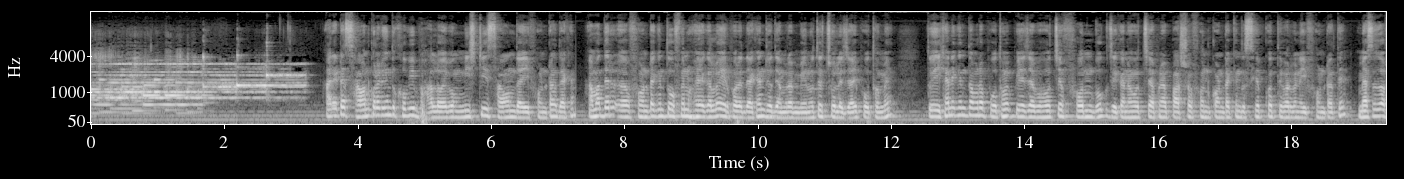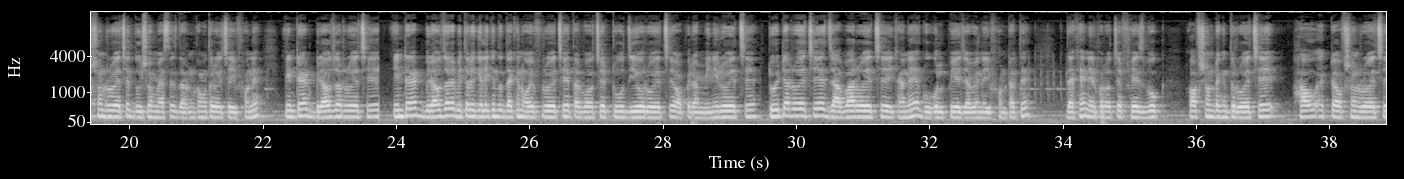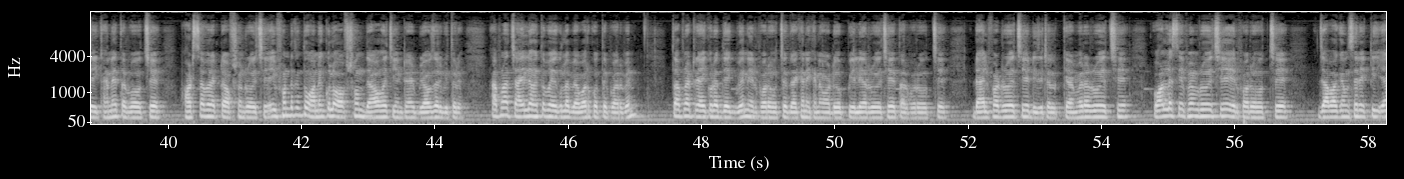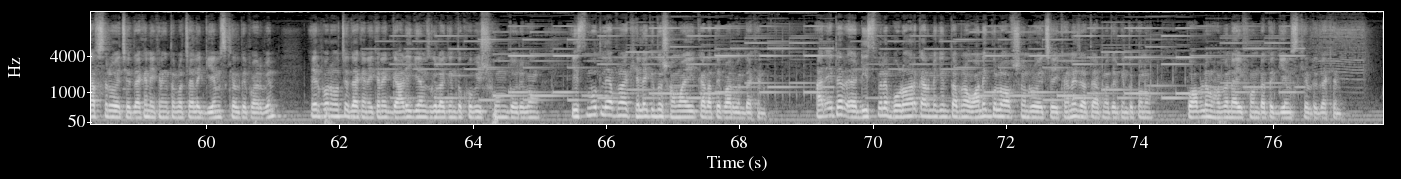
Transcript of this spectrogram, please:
আর এটা সাউন্ড কোয়ালিটি কিন্তু খুবই ভালো এবং মিষ্টি সাউন্ড দেয় এই ফোনটা দেখেন। আমাদের ফোনটা কিন্তু ওপেন হয়ে গেল। এরপরে দেখেন যদি আমরা মেনুতে চলে যাই প্রথমে। তো এখানে কিন্তু আমরা প্রথমে পেয়ে যাব হচ্ছে ফোন বুক যেখানে হচ্ছে আপনার পাঁচশো ফোন কন্ট্যাক্ট কিন্তু সেভ করতে পারবেন এই ফোনটাতে মেসেজ অপশন রয়েছে, দুইশো মেসেজ ধারণ ক্ষমতা রয়েছে এই ফোনে ইন্টারনেট ব্রাউজার রয়েছে। ইন্টারনেট ব্রাউজারের ভিতরে গেলে কিন্তু দেখেন ওয়েব রয়েছে, তারপর হচ্ছে টু জিও রয়েছে অপেরা মিনি রয়েছে টুইটার রয়েছে জাবা রয়েছে এখানে গুগল পেয়ে যাবেন এই ফোনটাতে দেখেন, এরপর হচ্ছে ফেসবুক অপশনটা কিন্তু রয়েছে। হাউ একটা অপশন রয়েছে এখানে, তারপর হচ্ছে হোয়াটসঅ্যাপের একটা অপশন রয়েছে। এই ফোনটা কিন্তু অনেকগুলো অপশন দেওয়া হয়েছে ইন্টারনেট ব্রাউজার ভিতরে। আপনারা চাইলে হয়তো বা এগুলো ব্যবহার করতে পারবেন। তো আপনারা ট্রাই করে দেখবেন। এরপরে হচ্ছে দেখেন এখানে অডিও প্লেয়ার রয়েছে, তারপরে হচ্ছে ডায়াল প্যাড রয়েছে ডিজিটাল ক্যামেরা রয়েছে ওয়ারলেস এফএম রয়েছে, এরপরে হচ্ছে জাভা গেমসের একটি অ্যাপস রয়েছে। দেখেন এখানে আপনারা চাইলে গেমস খেলতে পারবেন। এরপরে হচ্ছে দেখেন এখানে গাড়ি গেমসগুলো কিন্তু খুবই সুন্দর এবং স্মুথলি আপনারা খেলে কিন্তু সময় কাটাতে পারবেন। দেখেন আর এটার ডিসপ্লে বড় হওয়ার কারণে কিন্তু আপনার অনেকগুলো অপশন রয়েছে এখানে, যাতে আপনাদের কিন্তু কোনো প্রবলেম হবে না এই ফোনটাতে গেমস খেলতে। দেখেন,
